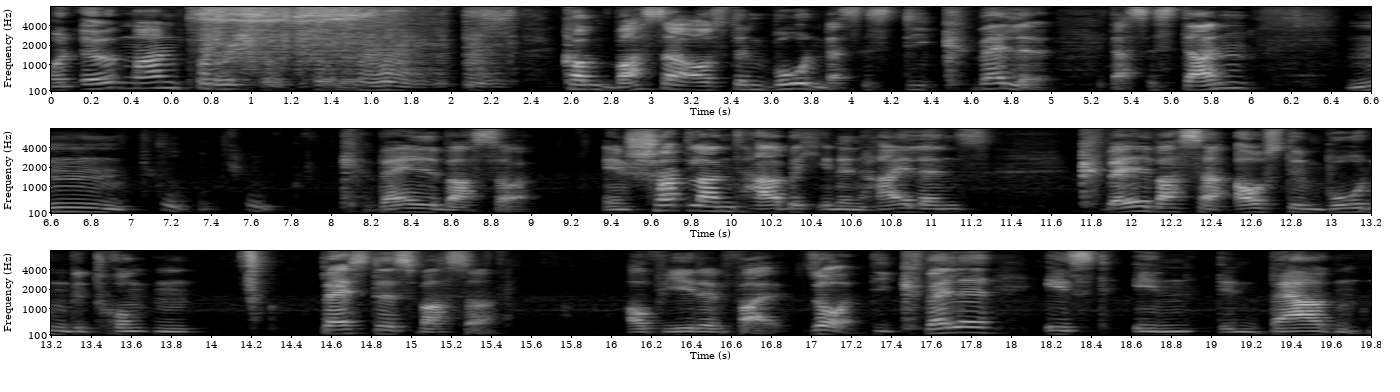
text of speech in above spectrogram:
und irgendwann kommt Wasser aus dem Boden. Das ist die Quelle. Das ist dann mh, hm, Quellwasser. In Schottland habe ich in den Highlands Quellwasser aus dem Boden getrunken. Bestes Wasser. Auf jeden Fall. So, die Quelle ist in den Bergen.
